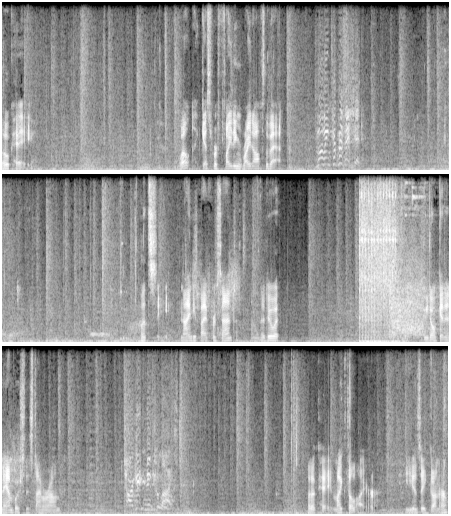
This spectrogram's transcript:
Okay. Well, I guess we're fighting right off the bat. Moving to position. Let's see. 95%. I'm gonna do it. We don't get an ambush this time around. Target neutralized. Okay, Mike the Liar. He is a gunner.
